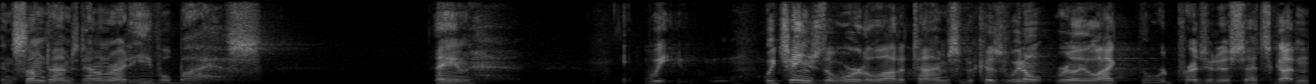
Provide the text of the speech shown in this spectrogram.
And sometimes downright evil bias. I mean, we, we change the word a lot of times because we don't really like the word prejudice. That's gotten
